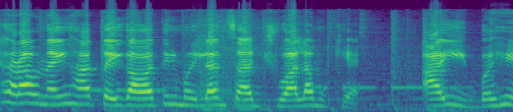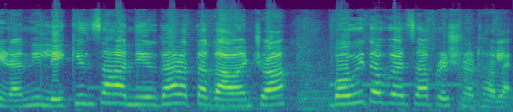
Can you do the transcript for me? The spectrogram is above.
ठराव नाही हा तई गावातील महिलांचा ज्वालामुखी आहे. आई बहीण आणि लेकींचा हा निर्धार आता गावांच्या भवितव्याचा प्रश्न ठरलाय.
